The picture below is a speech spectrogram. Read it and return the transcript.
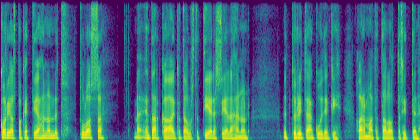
korjauspakettiahan on nyt tulossa. Mä en tarkkaa aikataulusta tiedä. Siellähän on, nyt pyritään kuitenkin harmaata taloutta sitten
